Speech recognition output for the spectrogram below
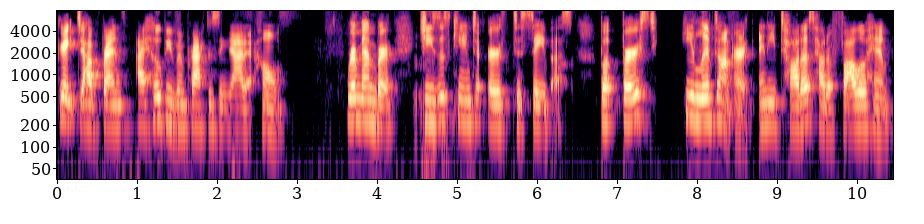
Great job, friends. I hope you've been practicing that at home. Remember, Jesus came to earth to save us. But first, he lived on earth and he taught us how to follow him,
